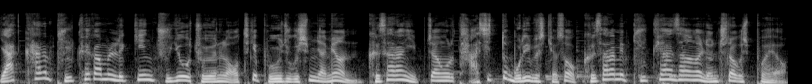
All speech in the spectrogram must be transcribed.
약한 불쾌감을 느낀 주요 조연을 어떻게 보여주고 싶냐면 그 사람 입장으로 다시 또 몰입을 시켜서 그 사람의 불쾌한 상황을 연출하고 싶어 해요.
